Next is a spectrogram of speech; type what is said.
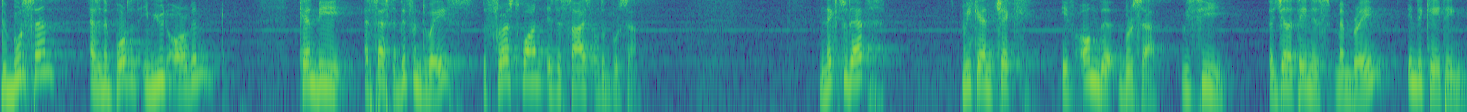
The bursa, as an important immune organ, can be assessed in different ways. The first one is the size of the bursa. Next to that, we can check if on the bursa we see a gelatinous membrane indicating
